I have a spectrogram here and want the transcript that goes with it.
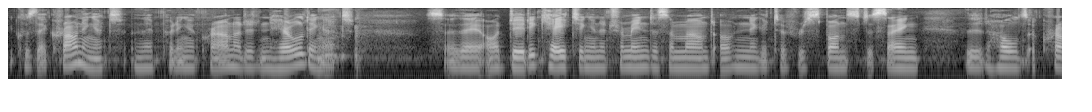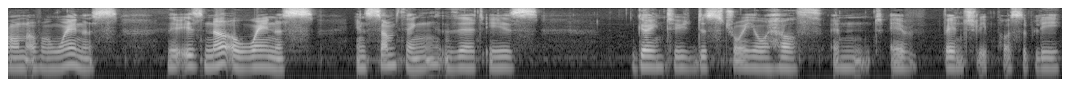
because they're crowning it and they're putting a crown on it and heralding it. So, they are dedicating in a tremendous amount of negative response to saying that it holds a crown of awareness. There is no awareness in something that is going to destroy your health and eventually possibly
